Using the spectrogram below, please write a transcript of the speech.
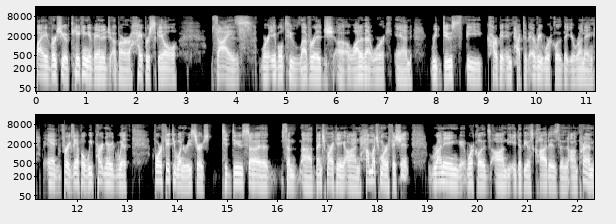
by virtue of taking advantage of our hyperscale size. We're able to leverage uh, a lot of that work and reduce the carbon impact of every workload that you're running. And for example, we partnered with 451 Research to do some, some uh, benchmarking on how much more efficient running workloads on the AWS cloud is than on-prem,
